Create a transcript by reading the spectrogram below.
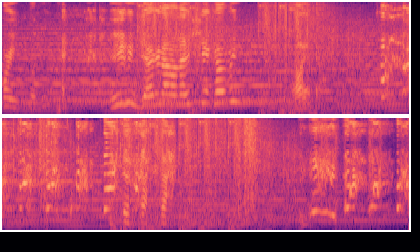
Are you Kobe? You even juggernaut on that shit, Kobe? Oh yeah.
